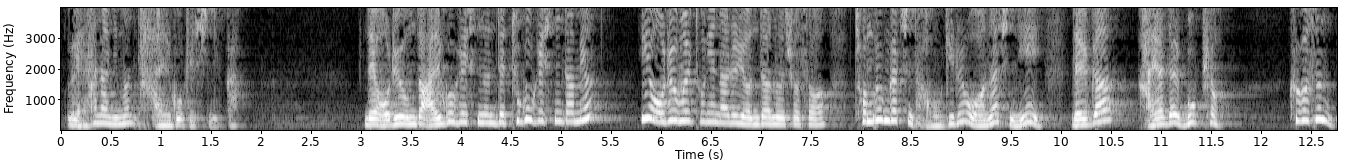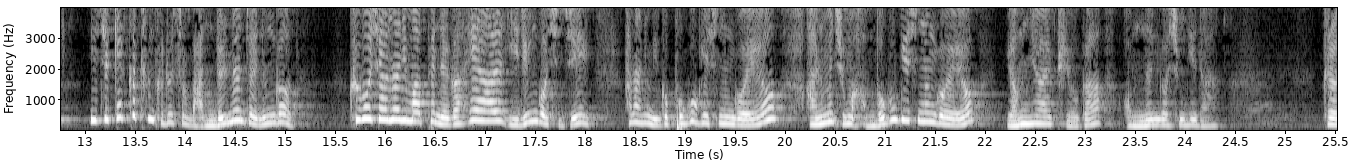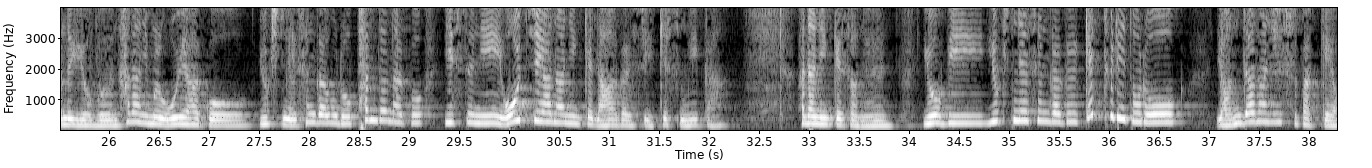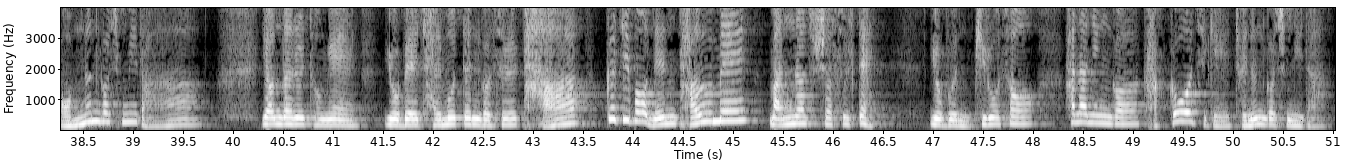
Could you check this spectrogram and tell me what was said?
왜? 하나님은 다 알고 계시니까. 내 어려움도 알고 계시는데 두고 계신다면 이 어려움을 통해 나를 연단하셔서 정금같이 나오기를 원하시니 내가 가야 될 목표. 그것은 이제 깨끗한 그릇을 만들면 되는 것. 그것이 하나님 앞에 내가 해야 할 일인 것이지. 하나님 이거 보고 계시는 거예요? 아니면 지금 안 보고 계시는 거예요? 염려할 필요가 없는 것입니다. 그런데 욥은 하나님을 오해하고 육신의 생각으로 판단하고 있으니 어찌 하나님께 나아갈 수 있겠습니까? 하나님께서는 욥이 육신의 생각을 깨뜨리도록 연단하실 수밖에 없는 것입니다. 연단을 통해 욥의 잘못된 것을 다 끄집어낸 다음에 만나 주셨을 때 욥은 비로소 하나님과 가까워지게 되는 것입니다.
